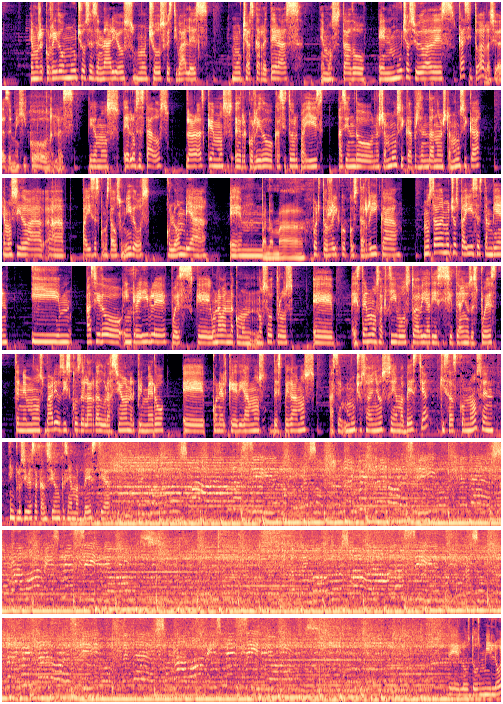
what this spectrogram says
Hemos recorrido muchos escenarios, muchos festivales, muchas carreteras. Hemos estado en muchas ciudades, casi todas las ciudades de México, las, digamos, eh, los estados. La verdad es que hemos eh, recorrido casi todo el país haciendo nuestra música, presentando nuestra música. Hemos ido a, a países como Estados Unidos, Colombia, em, Panamá, Puerto Rico, Costa Rica. Hemos estado en muchos países también y mm, ha sido increíble pues que una banda como nosotros eh, estemos activos todavía 17 años después. Tenemos varios discos de larga duración. El primero eh, con el que digamos despegamos hace muchos años se llama Bestia. Quizás conocen inclusive esa canción que se llama Bestia.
